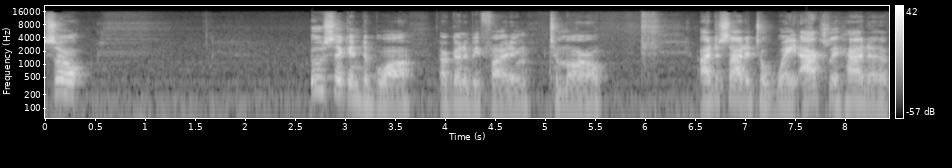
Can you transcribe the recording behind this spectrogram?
So, Usyk and Dubois are going to be fighting tomorrow. I decided to wait. I actually had a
